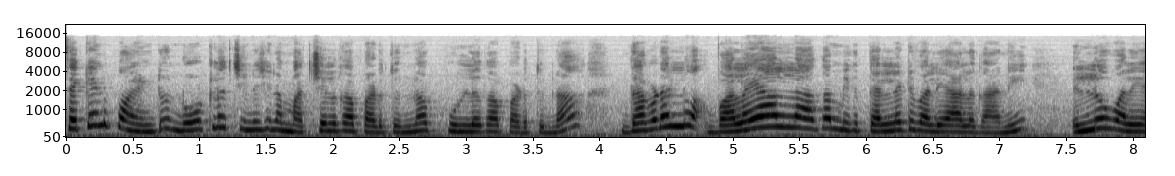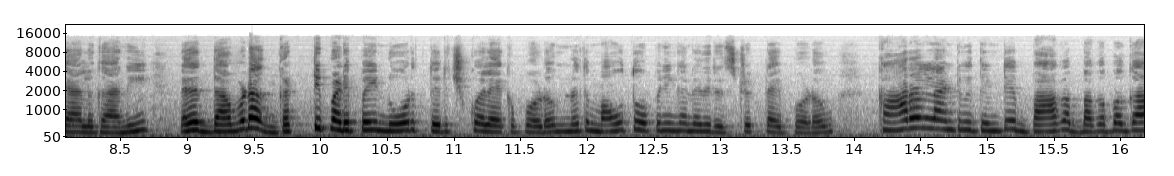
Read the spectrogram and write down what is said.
సెకండ్ పాయింట్ నోట్లో చిన్న చిన్న మచ్చలుగా పడుతున్నా పుళ్ళుగా పడుతున్నా దవడల్లో వలయాల్లాగా మీకు తెల్లటి వలయాలు కానీ ఎల్లో వలయాలు కానీ లేదా దవడ గట్టి పడిపోయి నోరు తెరుచుకోలేకపోవడం లేదా మౌత్ ఓపెనింగ్ అనేది రిస్ట్రిక్ట్ అయిపోవడం కారం లాంటివి తింటే బాగా బగబగా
